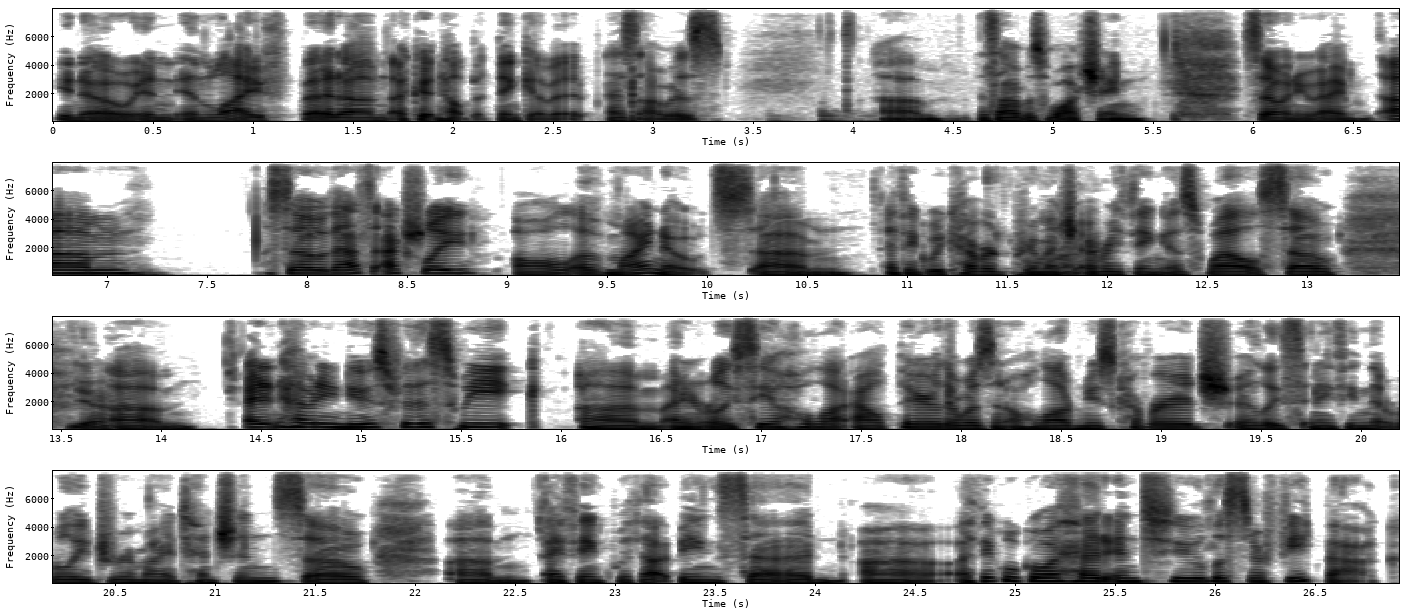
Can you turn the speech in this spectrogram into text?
you know, in, in life. But um, I couldn't help but think of it as I was um, as I was watching. So anyway, um, so that's actually all of my notes. Um, I think we covered pretty All much right. everything as well. So Yeah. um, I didn't have any news for this week. Um, I didn't really see a whole lot out there. There wasn't a whole lot of news coverage, at least anything that really drew my attention. So um, I think, with that being said, uh, I think we'll go ahead into listener feedback.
